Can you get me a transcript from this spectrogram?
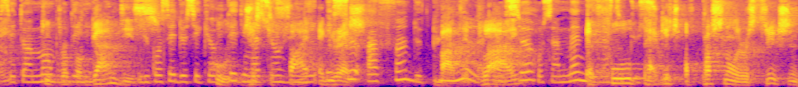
c'est un membre du Conseil de sécurité des Nations Unies, et ce afin de punir l'agresseur au sein même des institutions.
